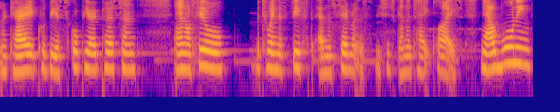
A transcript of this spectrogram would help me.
Okay, it could be a Scorpio person. And I feel between the 5th and the 7th, this is going to take place. Now, a warning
